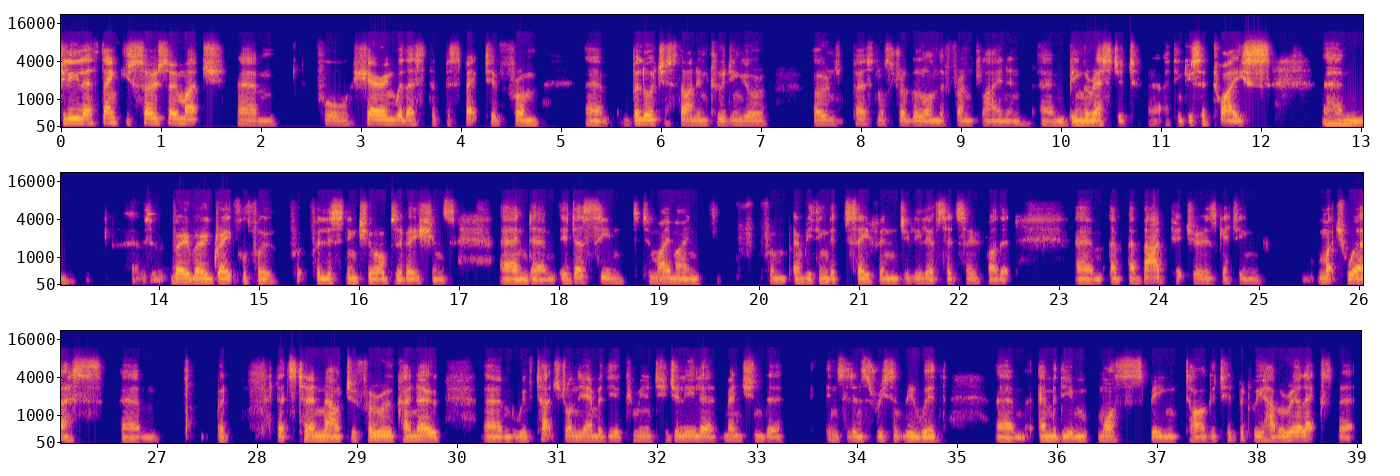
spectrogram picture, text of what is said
Jalila, thank you so, so much um, for sharing with us the perspective from uh, Balochistan, including your own personal struggle on the front line and um, being arrested, uh, I think you said twice. Um, I was very, very grateful for, for, for listening to your observations. And um, it does seem, to my mind, from everything that Saif and Jalila have said so far, that um, a, a, bad picture is getting much worse. Um, but let's turn now to Farooq. I know um, we've touched on the Ahmadiyya community. Jalila mentioned the incidents recently with um, Ahmadiyya mosques being targeted, but we have a real expert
